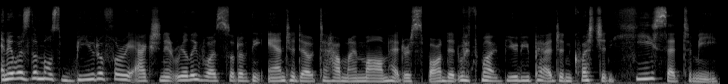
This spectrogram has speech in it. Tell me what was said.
And it was the most beautiful reaction. It really was sort of the antidote to how my mom had responded with my beauty pageant question. He said to me,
